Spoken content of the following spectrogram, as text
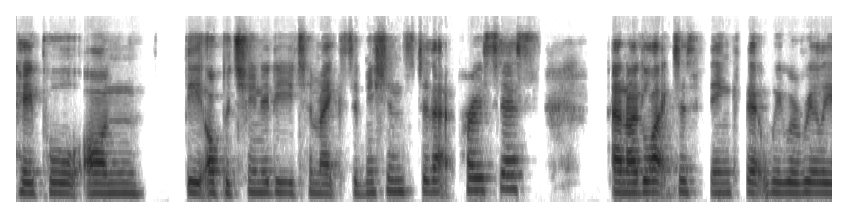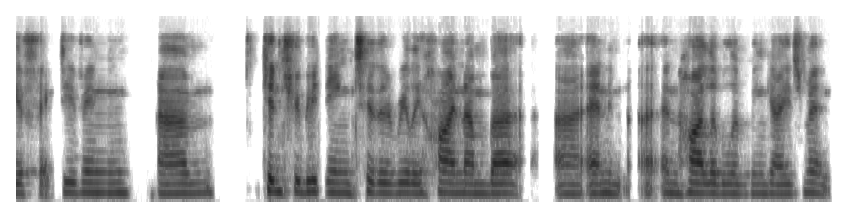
people on the opportunity to make submissions to that process. And I'd like to think that we were really effective in um, contributing to the really high number uh, and, and high level of engagement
